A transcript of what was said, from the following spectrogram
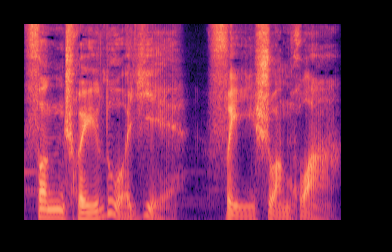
风吹落叶飞霜花。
